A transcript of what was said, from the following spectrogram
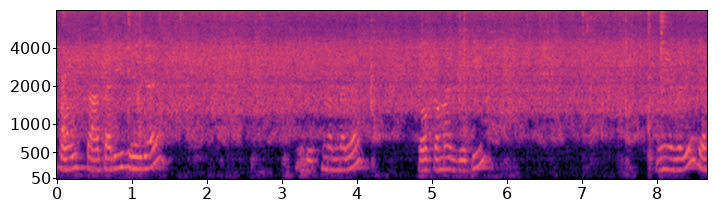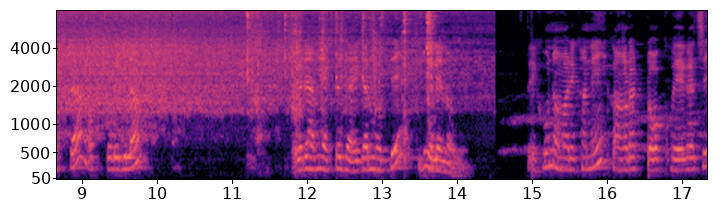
সহজ, তাড়াতাড়ি হয়ে যায়। দেখুন আপনারা, টক আমার রেডি আমি এবারে গ্যাসটা অফ করে দিলাম। এবারে আমি একটা জায়গার মধ্যে ঢেলে নেব। দেখুন আমার এখানে কাঁকড়ার টক হয়ে গেছে।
